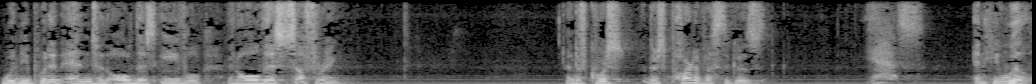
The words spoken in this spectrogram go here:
wouldn't He put an end to all this evil and all this suffering? And of course, there's part of us that goes, yes, and He will.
